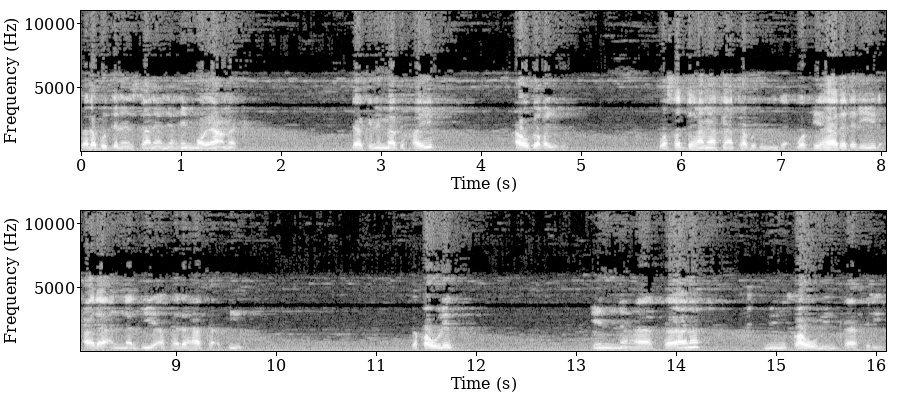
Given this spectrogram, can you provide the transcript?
فلا بد للإنسان أن يهم ويعمل لكن إما بخير أو بغيره. وصدها ما كانت تعبد من ذلك. وفي هذا دليل على أن البيئة لها تأثير. كقوله إنها كانت من قوم كافرين.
